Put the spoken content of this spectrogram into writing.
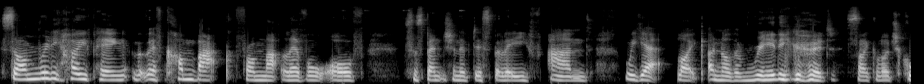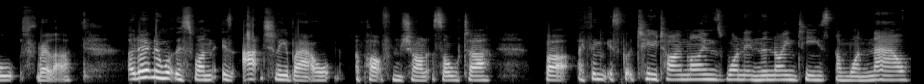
So I'm really hoping that they've come back from that level of suspension of disbelief and we get like another really good psychological thriller. I don't know what this one is actually about apart from Charlotte Salter, but I think it's got two timelines, one in the 90s and one now,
